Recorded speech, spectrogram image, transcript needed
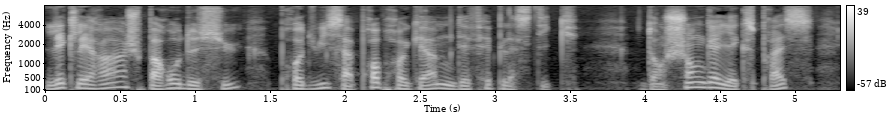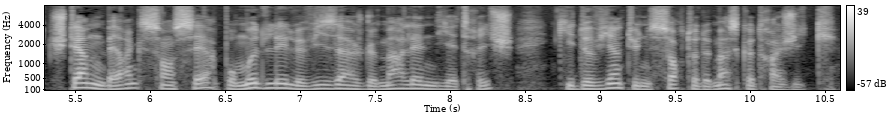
L'éclairage par au-dessus produit sa propre gamme d'effets plastiques. Dans Shanghai Express, Sternberg s'en sert pour modeler le visage de Marlène Dietrich, qui devient une sorte de masque tragique.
